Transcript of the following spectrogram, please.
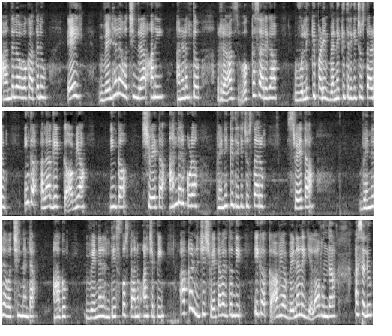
అందులో ఒక అతను ఏయ్ వెన్నెల వచ్చిందిరా అని అనడంతో రాజ్ ఒక్కసారిగా ఉలిక్కిపడి వెనక్కి తిరిగి చూస్తాడు. ఇంకా అలాగే కావ్య ఇంకా శ్వేత అందరూ కూడా వెనక్కి తిరిగి చూస్తారు. శ్వేత వెన్నెల వచ్చిందంట. ఆగు వెన్నెలని తీసుకొస్తాను అని చెప్పి అక్కడి నుంచి శ్వేత వెళ్తుంది. ఇక కావ్య వెన్నెల ఎలా ఉందా? అసలు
